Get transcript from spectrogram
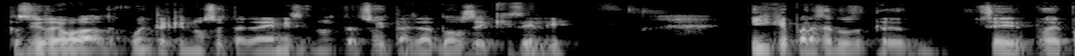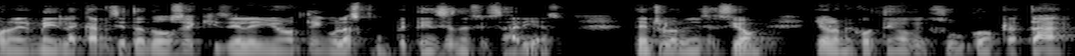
Entonces yo debo dar cuenta que no soy talla M, sino soy talla 2XL. Y que para hacer poder ponerme la camiseta 2XL yo no tengo las competencias necesarias dentro de la organización y a lo mejor tengo que subcontratar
